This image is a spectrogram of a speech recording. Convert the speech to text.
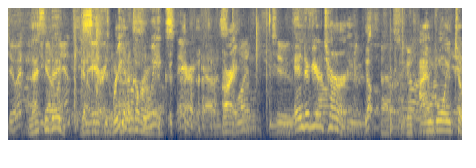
Do it. Nice you and big. Gonna be three in a couple of weeks. There it goes. All right. One, two. End of your turn. Yep. I'm going to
